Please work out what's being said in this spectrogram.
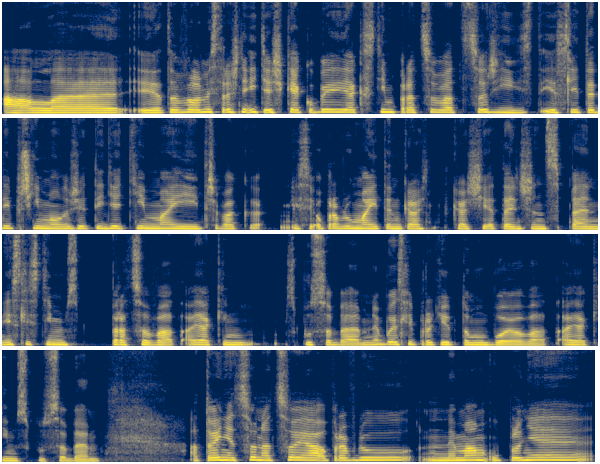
ale je to velmi strašně i těžké, jakoby, jak s tím pracovat, co říct, jestli tedy přímo, že ty děti mají třeba, jestli opravdu mají ten kratší attention span, jestli s tím pracovat a jakým způsobem, nebo jestli proti tomu bojovat a jakým způsobem. A to je něco, na co já opravdu nemám úplně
